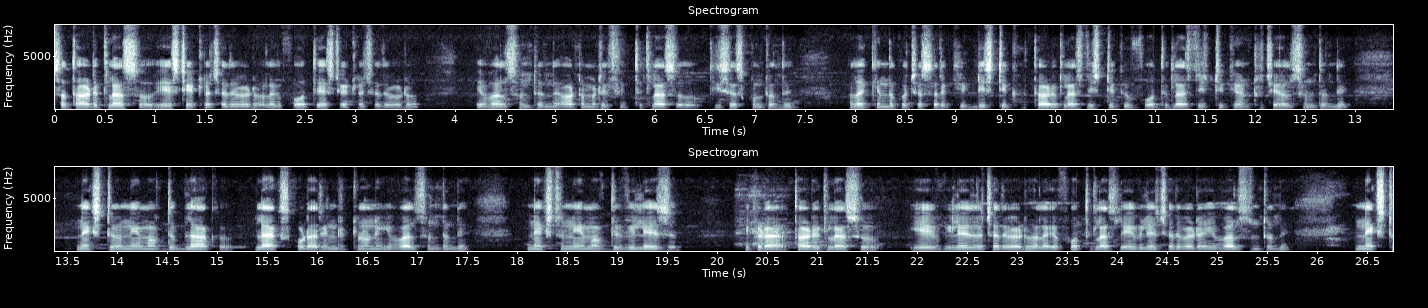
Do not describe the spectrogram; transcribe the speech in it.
సో థర్డ్ క్లాస్ ఏ స్టేట్లో చదివాడు. అలాగే ఫోర్త్ ఏ స్టేట్లో చదివాడు. ఇవ్వాల్సి ఉంటుంది ఆటోమేటిక్ ఫిఫ్త్ క్లాస్ తీసేసుకుంటుంది. అలాగే కిందకు వచ్చేసరికి district third class district fourth class district enter చేయాల్సి ఉంటుంది next name of the block blocks కూడా రెండిట్లోనే ఇవ్వాల్సి ఉంటుంది next name of the village ఇక్కడ థర్డ్ క్లాసు ఏ విలేజ్లో చదివాడు అలాగే ఫోర్త్ క్లాస్లో ఏ విలేజ్ చదివాడో ఇవ్వాల్సి ఉంటుంది next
